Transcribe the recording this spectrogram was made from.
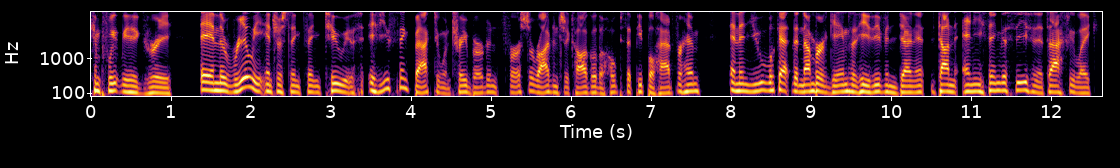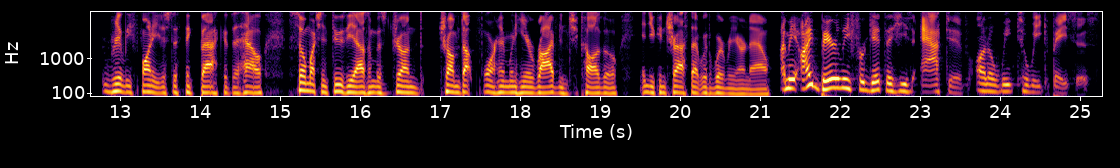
Completely agree. And the really interesting thing too is if you think back to when Trey Burton first arrived in Chicago, the hopes that people had for him, and then you look at the number of games that he's even done done anything this season, it's actually like really funny just to think back to how so much enthusiasm was drummed drummed up for him when he arrived in Chicago, and you contrast that with where we are now. I mean, I barely forget that he's active on a week to week basis.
